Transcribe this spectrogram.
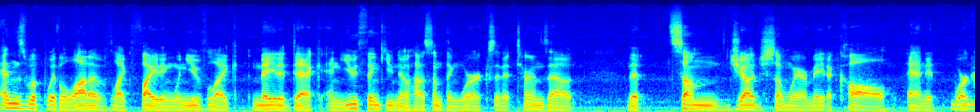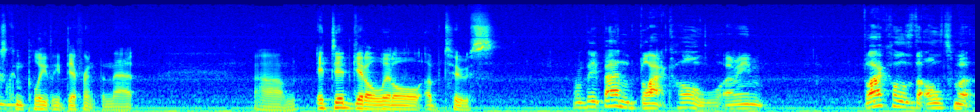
ends up with a lot of like fighting when you've like made a deck and you think you know how something works, and it turns out that some judge somewhere made a call and it works Mm. completely different than that. Um, it did get a little obtuse. Well, they banned Black Hole. I mean, Black Hole's the ultimate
